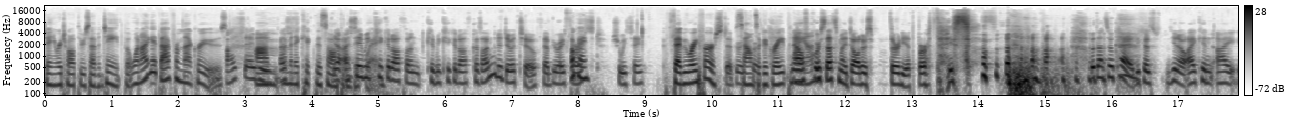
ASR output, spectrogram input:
January 12th through 17th, but when I get back from that cruise, I'd say we, um, I I'm going to kick this off. Yeah, I say we way. kick it off on. Can we kick it off? Because I'm going to do it too. February 1st. Okay. Should we say? February 1st. February Sounds 1st. like a great plan. Now, of course, that's my daughter's thirtieth birthday. So, but that's okay because you know I can. I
